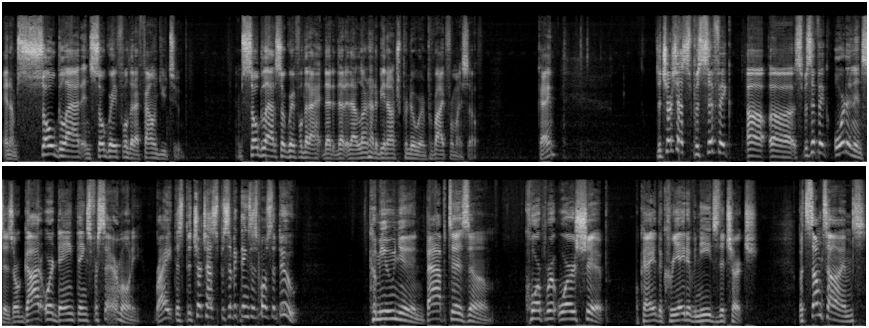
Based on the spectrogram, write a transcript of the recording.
And I'm so glad and so grateful that I found YouTube. I'm so glad, so grateful that I that, that, that I learned how to be an entrepreneur and provide for myself. Okay. The church has specific uh, uh, specific ordinances or God ordained things for ceremony, right? This, the church has specific things it's supposed to do: communion, baptism, corporate worship. Okay, the creative needs the church, but sometimes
